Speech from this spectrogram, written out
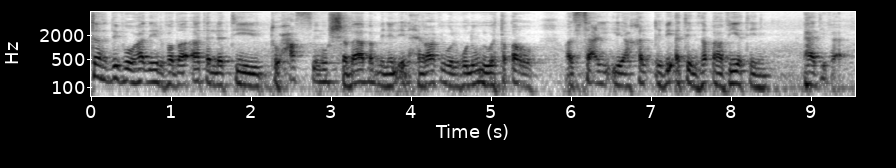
تهدف هذه الفضاءات التي تحصن الشباب من الانحراف والغلو والتطرف والسعي إلى خلق بيئة ثقافية هادفة.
